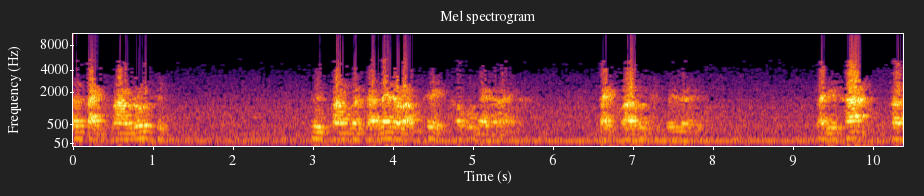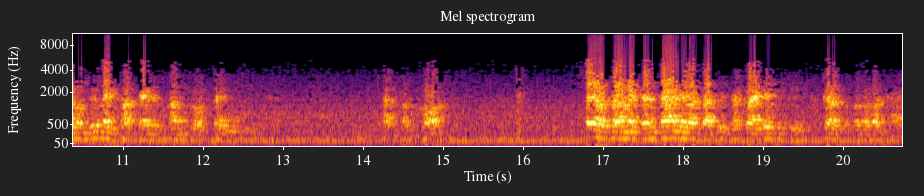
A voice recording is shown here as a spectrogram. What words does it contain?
ก็ใส่ความรู้สึกคือความกระสันในระหว่างเพศเขาพูดง่ายๆใส่ความรู้สึกไปเลยปฏิฆะอารมณ์ที่ไม่พอใจความโกรธไม่มีตัดต้งข้อ ถ้าเราทำในฉันทาในเราตัดที่สกายได้ที่ดีก็สุภาพถ่าย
